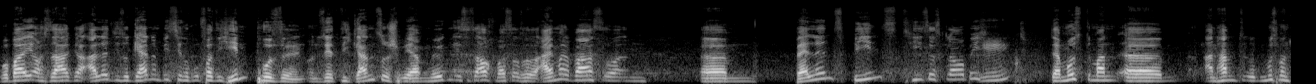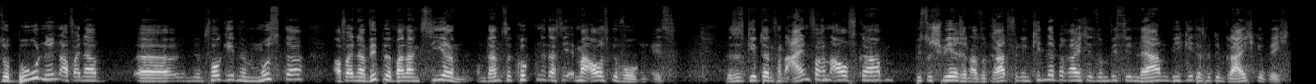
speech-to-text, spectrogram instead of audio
Wobei ich auch sage, alle, die so gerne ein bisschen vor sich hin puzzeln und es jetzt nicht ganz so schwer mögen, ist es auch was. Also einmal war es so ein ähm, Balance Beans, hieß es, glaube ich. Mhm. Da musste man äh, anhand, muss man so Bohnen auf einer äh, einem vorgegebenen Muster auf einer Wippe balancieren, um dann zu gucken, dass sie immer ausgewogen ist. Das gibt dann von einfachen Aufgaben bis zu schweren, also gerade für den Kinderbereich die so ein bisschen lernen, wie geht das mit dem Gleichgewicht.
